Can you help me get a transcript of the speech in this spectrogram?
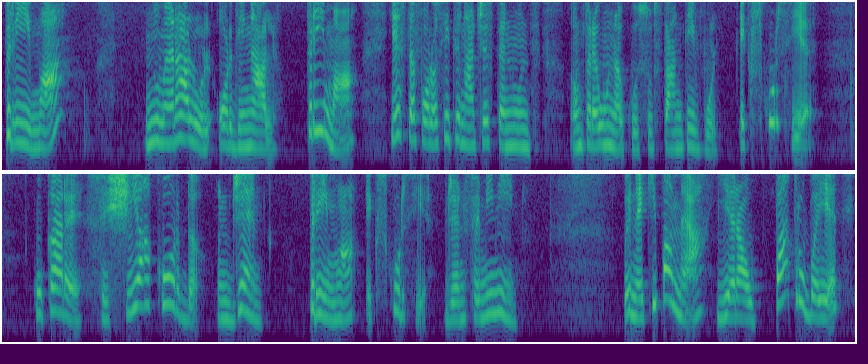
Prima, numeralul ordinal prima, este folosit în aceste nunți împreună cu substantivul excursie, cu care se și acordă în gen prima excursie, gen feminin. În echipa mea erau patru băieți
